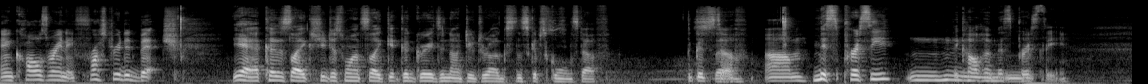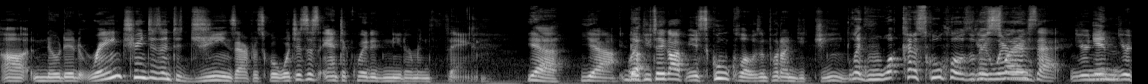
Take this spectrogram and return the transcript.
and calls Rain a frustrated bitch. Yeah, because like she just wants to like get good grades and not do drugs and skip school and stuff. The good So- stuff. Um, Miss Prissy. They call her Miss Prissy. uh, noted Rain changes into jeans after school, which is this antiquated Neiderman thing. Yeah. Yeah, like you take off your school clothes and put on your jeans. Like what kind of school clothes are your they wearing? sweater set, your in- your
